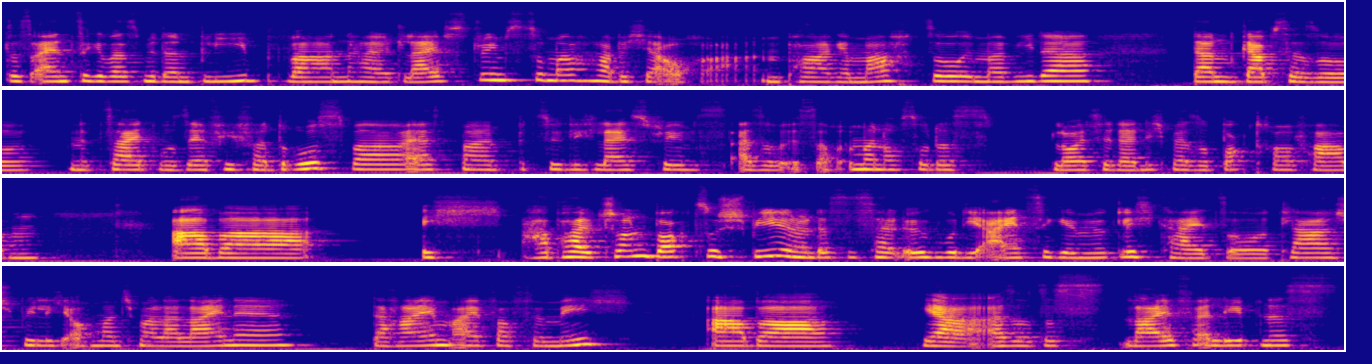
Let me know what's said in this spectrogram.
Das Einzige, was mir dann blieb, waren halt Livestreams zu machen. Habe ich ja auch ein paar gemacht, so immer wieder. Dann gab es ja so eine Zeit, wo sehr viel Verdruss war, erstmal bezüglich Livestreams. Also ist auch immer noch so, dass Leute da nicht mehr so Bock drauf haben. Aber ich habe halt schon Bock zu spielen und das ist halt irgendwo die einzige Möglichkeit. So klar spiele ich auch manchmal alleine daheim einfach für mich. Aber ja, also das Live-Erlebnis,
